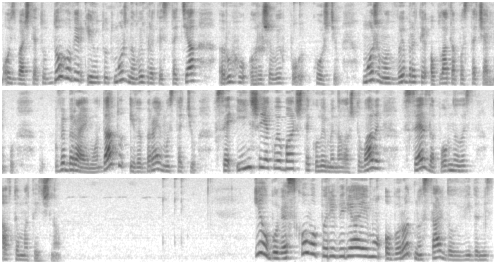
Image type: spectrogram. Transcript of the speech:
Ось бачите, тут договір, і тут можна вибрати стаття руху грошових коштів. Можемо вибрати оплата постачальнику. Вибираємо дату і вибираємо статтю. Все інше, як ви бачите, коли ми налаштували, все заповнилось автоматично. І обов'язково перевіряємо оборотну сальдову відомість.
